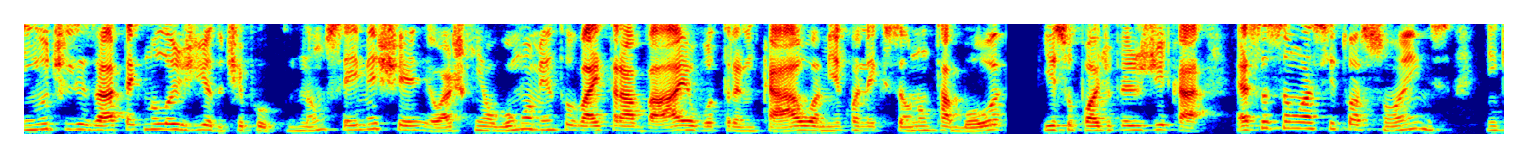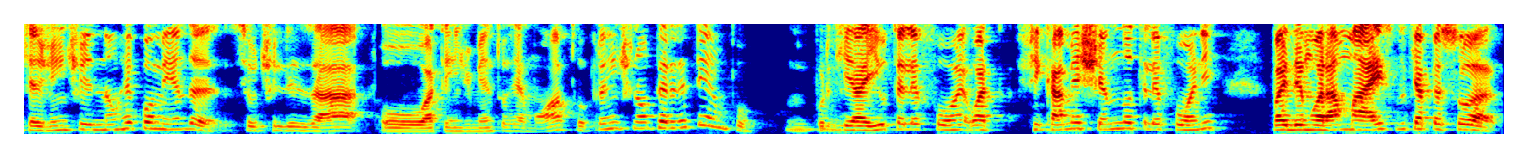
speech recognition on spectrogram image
em utilizar a tecnologia, do tipo, não sei mexer. Eu acho que em algum momento vai travar, eu vou trancar, ou a minha conexão não está boa. Isso pode prejudicar. Essas são as situações em que a gente não recomenda se utilizar o atendimento remoto para a gente não perder tempo. Porque uhum. aí o telefone, ficar mexendo no telefone vai demorar mais do que a pessoa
